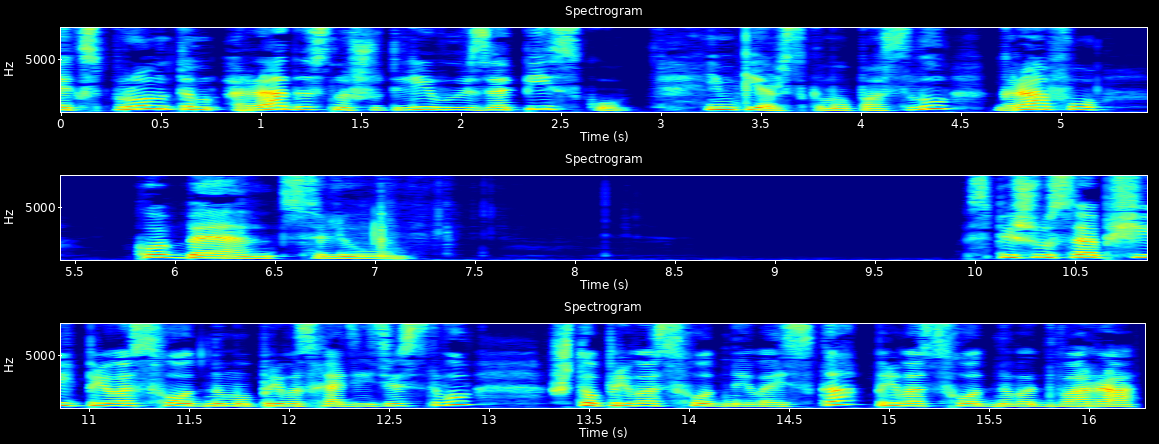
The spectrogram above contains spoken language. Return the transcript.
экспромтом радостно-шутливую записку имперскому послу графу Кобенцлю. Спешу сообщить превосходному превосходительству, что превосходные войска превосходного двора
